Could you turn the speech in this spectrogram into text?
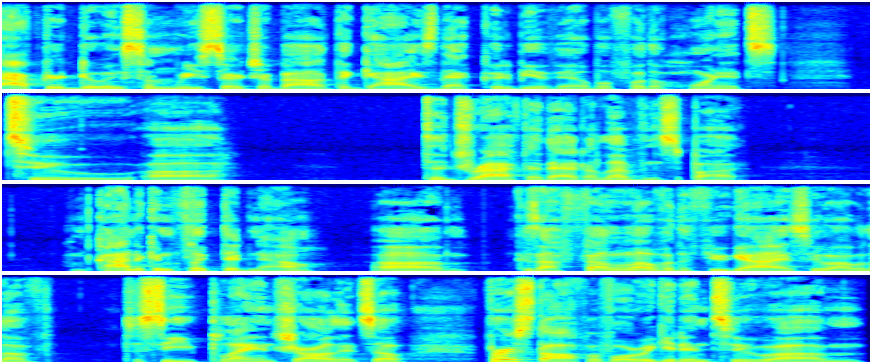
after doing some research about the guys that could be available for the Hornets to uh, to draft at that 11th spot, I'm kind of conflicted now because um, I fell in love with a few guys who I would love to see play in Charlotte. So first off, before we get into um,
